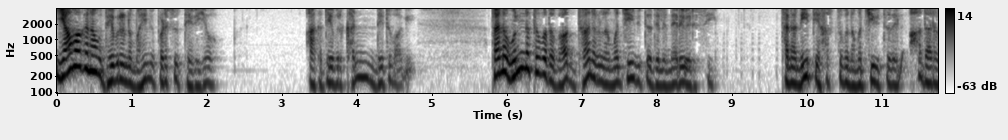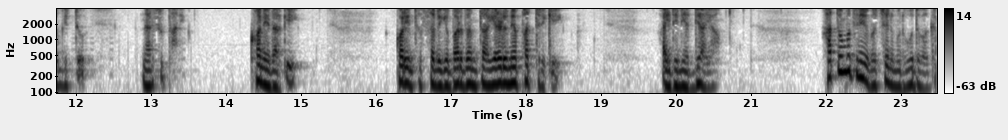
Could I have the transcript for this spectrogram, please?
ಯಾವಾಗ ನಾವು ದೇವರನ್ನು ಮಹಿಮೆ ಪಡಿಸುತ್ತೇವೆಯೋ ಆಗ ದೇವರು ಖಂಡಿತವಾಗಿ ತನ್ನ ಉನ್ನತವಾದ ವಾಗ್ದಾನಗಳು ನಮ್ಮ ಜೀವಿತದಲ್ಲಿ ನೆರವೇರಿಸಿ, ತನ್ನ ನೀತಿ ಹಸ್ತವು ನಮ್ಮ ಜೀವಿತದಲ್ಲಿ ಆಧಾರವಿಟ್ಟು ನಡೆಸುತ್ತಾನೆ. ಕೊನೆಯದಾಗಿ ಕೊರಿಂತ ಸಭೆಗೆ ಬರೆದಂತಹ ಎರಡನೇ ಪತ್ರಿಕೆ, ಐದನೇ ಅಧ್ಯಾಯ, ಹತ್ತೊಂಬತ್ತನೇ ವಚನವನ್ನು ಓದುವಾಗ,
